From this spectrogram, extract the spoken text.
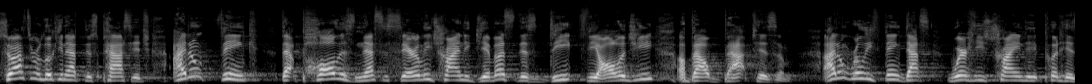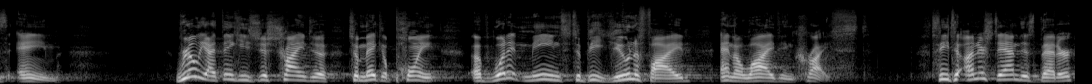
So, after looking at this passage, I don't think that Paul is necessarily trying to give us this deep theology about baptism. I don't really think that's where he's trying to put his aim. Really, I think he's just trying to, to make a point of what it means to be unified and alive in Christ. See, to understand this better,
